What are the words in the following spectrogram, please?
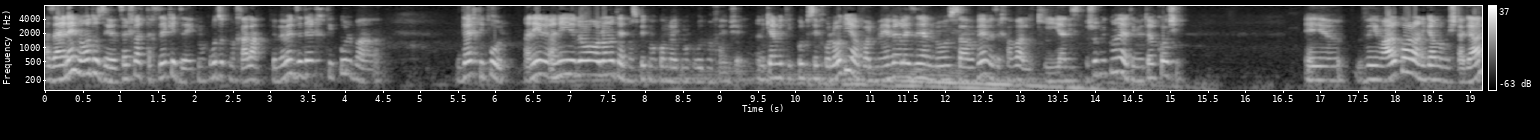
אז ה-NA מאוד עוזר, צריך לתחזק את זה, התמכרות זאת מחלה, ובאמת זה דרך טיפול ב... דרך טיפול. אני, אני לא, לא נותנת מספיק מקום להתמכרות בחיים שלי. אני כן בטיפול פסיכולוגי, אבל מעבר לזה אני לא עושה הרבה וזה חבל, כי אני פשוט מתמודדת עם יותר קושי. אה, ועם האלכוהול אני גם לא משתגעת,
